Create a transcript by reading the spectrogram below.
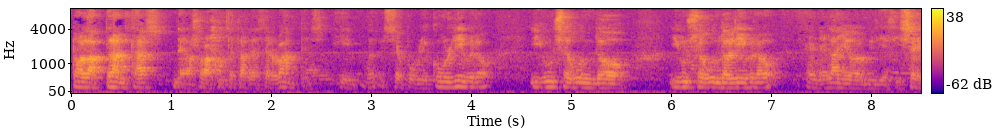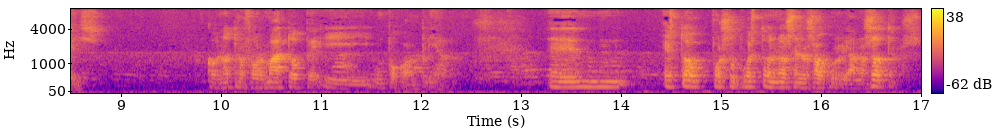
todas las plantas de las obras completas de Cervantes y eh, se publicó un libro y un segundo y un segundo libro en el año 2016 con otro formato y un poco ampliado. Esto, por supuesto, no se nos ha ocurrido a nosotros.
